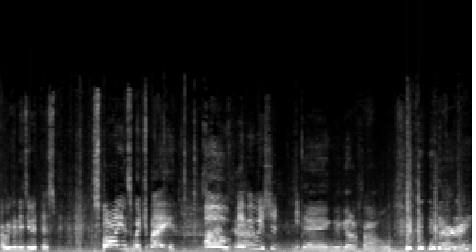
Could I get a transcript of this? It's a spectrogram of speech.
Are we gonna do it this? Spines which way? Oh, maybe we should. Dang, we got a problem. All right.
